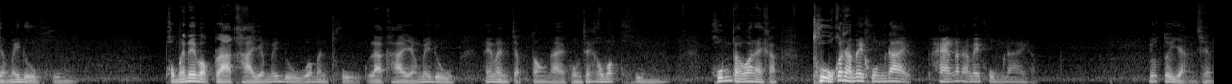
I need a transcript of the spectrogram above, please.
ยังไม่ดูคุ้ม ผมไม่ได้บอกราคายังไม่ดูว่ามันถูก ราคายังไม่ดูให้มันจับต้องได้ ผมใช้คาว่าคุ้ม คุ้มแปลว่าอะไรครับ ถูกก็ทำให้คุ้มได้ แพงก็ทำให้คุ้มได้ครับ ยกตัวอย่างเช่น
